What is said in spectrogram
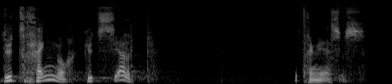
Du trenger Guds hjelp. Du trenger Jesus.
